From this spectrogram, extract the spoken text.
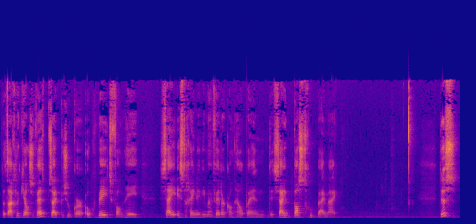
dat eigenlijk je als websitebezoeker ook weet van hé, hey, zij is degene die mij verder kan helpen en zij past goed bij mij. Dus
